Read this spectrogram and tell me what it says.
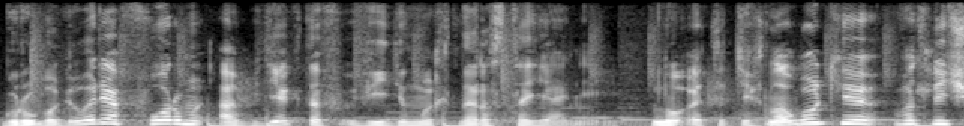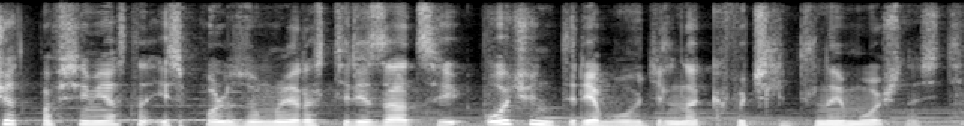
Грубо говоря, формы объектов, видимых на расстоянии. Но эта технология, в отличие от повсеместно используемой растеризации, очень требовательна к вычислительной мощности.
